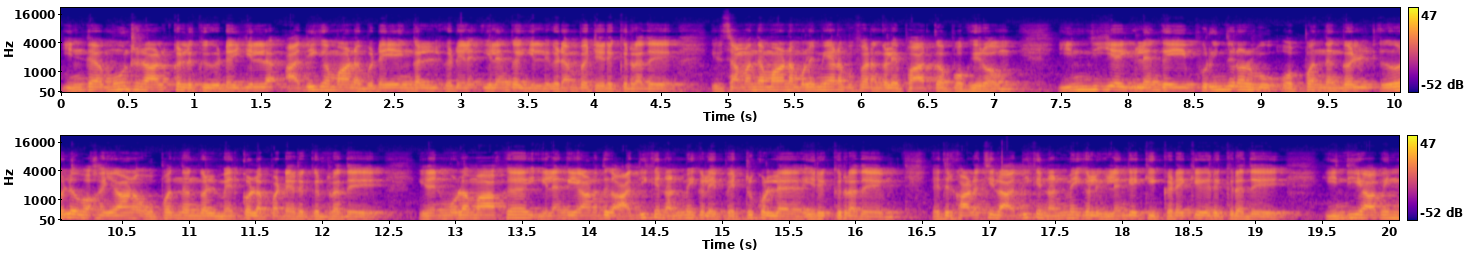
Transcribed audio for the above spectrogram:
இந்த மூன்று நாட்களுக்கு இடையில் அதிகமான விடயங்கள் இட- இலங்கையில் இடம்பெற்றிருக்கிறது. இது சம்பந்தமான முழுமையான விவரங்களை பார்க்க போகிறோம். இந்திய இலங்கை புரிந்துணர்வு ஒப்பந்தங்கள் ஏழு வகையான ஒப்பந்தங்கள் மேற்கொள்ளப்பட்டிருக்கின்றது. இதன் மூலமாக இலங்கையானது அதிக நன்மைகளை பெற்றுக்கொள்ள இருக்கிறது. எதிர்காலத்தில் அதிக நன்மைகள் இலங்கைக்கு கிடைக்க இருக்கிறது. இந்தியாவின்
